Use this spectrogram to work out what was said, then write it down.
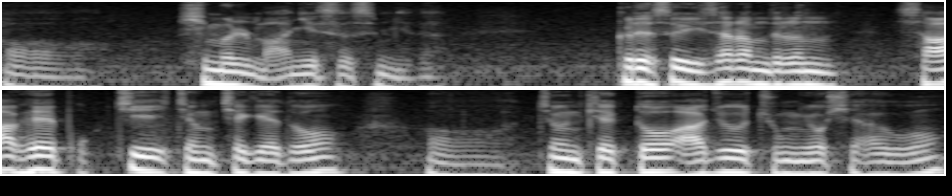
어, 힘을 많이 썼습니다. 그래서 이 사람들은 사회 복지 정책에도 어, 정책도 아주 중요시하고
